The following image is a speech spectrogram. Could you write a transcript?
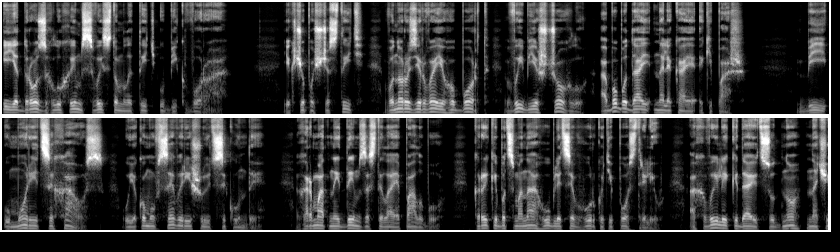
і ядро з глухим свистом летить у бік ворога. Якщо пощастить, воно розірве його борт, виб'є щоглу або бодай налякає екіпаж. Бій у морі це хаос, у якому все вирішують секунди. Гарматний дим застилає палубу, крики боцмана губляться в гуркоті пострілів, а хвилі кидають судно, наче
